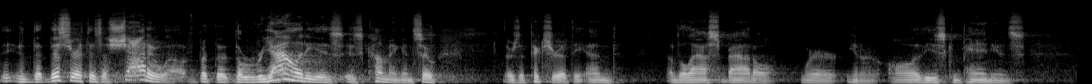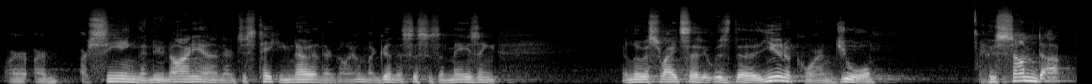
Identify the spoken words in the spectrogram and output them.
that this earth is a shadow of, but the, the reality is, is coming. And so there's a picture at the end of the last battle where, you know, all of these companions are, are, are seeing the new Narnia and they're just taking note and they're going, oh my goodness, this is amazing. And Lewis writes that it was the unicorn, Jewel, who summed up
